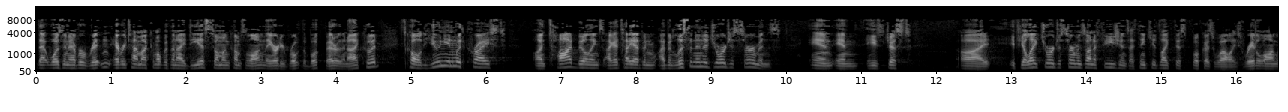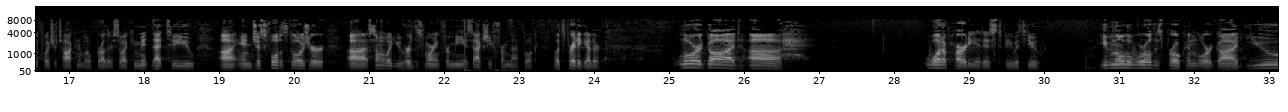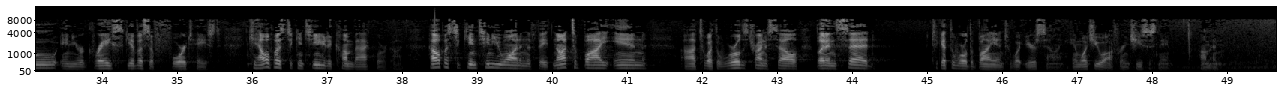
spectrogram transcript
that wasn't ever written. Every time I come up with an idea, someone comes along and they already wrote the book better than I could. It's called Union with Christ on Todd Billings. I gotta tell you, I've been, I've been listening to George's sermons and, and he's just, uh, if you like George's sermons on Ephesians, I think you'd like this book as well. He's right along with what you're talking about, brother. So I commit that to you. Uh, and just full disclosure, uh, some of what you heard this morning from me is actually from that book. Let's pray together. Lord God, uh, what a party it is to be with you. Even though the world is broken, Lord God, you in your grace give us a foretaste. Help us to continue to come back, Lord God. Help us to continue on in the faith, not to buy in uh, to what the world is trying to sell, but instead to get the world to buy into what you're selling and what you offer. In Jesus' name, amen.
